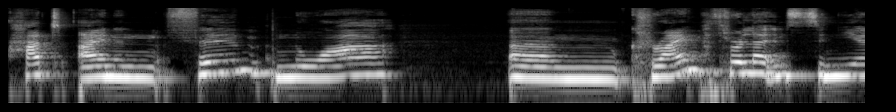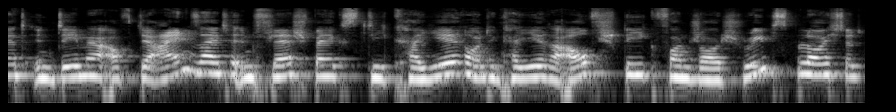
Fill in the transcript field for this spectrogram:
hat einen Film noir ähm, Crime-Thriller inszeniert, in dem er auf der einen Seite in Flashbacks die Karriere und den Karriereaufstieg von George Reeves beleuchtet.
